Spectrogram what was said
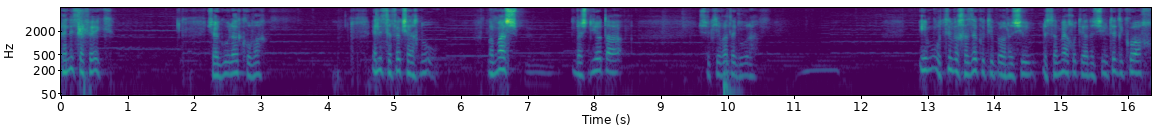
אין לי ספק שהגאולה קרובה. אין לי ספק שאנחנו ממש בשניות ה... של קרבת הגאולה. אם רוצים לחזק אותי פה אנשים, לשמח אותי אנשים, לתת לי כוח,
